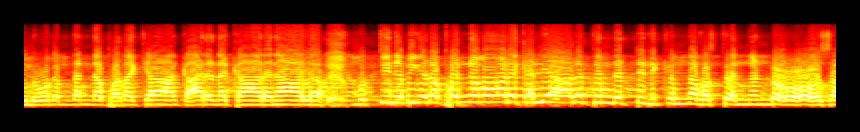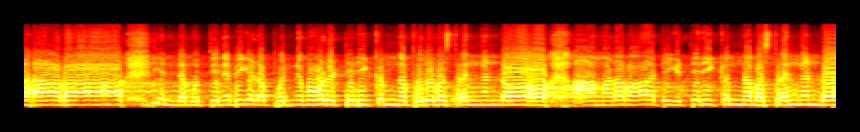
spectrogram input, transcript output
ഈ ലോകം തന്നെ പടയ്ക്കാൻ കാരണക്കാരനായ മുത്തിനബിയുടെ പൊന്നമോടെ കല്യാണത്തിന്റെ ഇട്ടിരിക്കുന്ന വസ്ത്രം കണ്ടോ സഹാബ? എന്റെ മുത്തിനബിയുടെ പൊന്നുമോളിട്ടിരിക്കുന്ന പുതുവസ്ത്രം കണ്ടോ? ആ മണവാട്ടി ഇട്ടിരിക്കുന്ന വസ്ത്രം കണ്ടോ?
